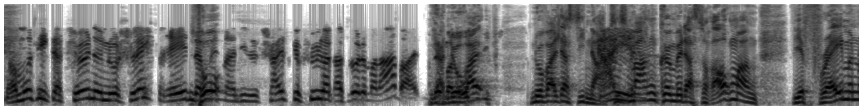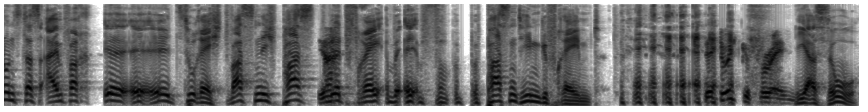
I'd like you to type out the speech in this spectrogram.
Man muss sich das Schöne nur schlecht reden, So. damit man dieses Scheißgefühl hat, als würde man arbeiten. Ja, nur weil, nur weil das die Nazis Geil. machen, können wir das doch auch machen. Wir framen uns das einfach äh, äh, äh, zurecht. Was nicht passt, Ja. wird äh, f- passend hingeframed. Ist durchgeframed. Ja, so.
